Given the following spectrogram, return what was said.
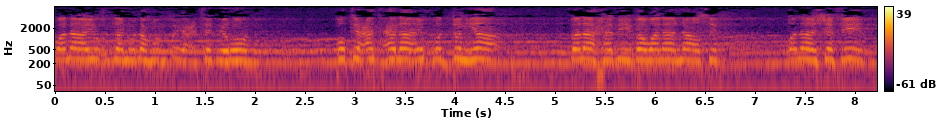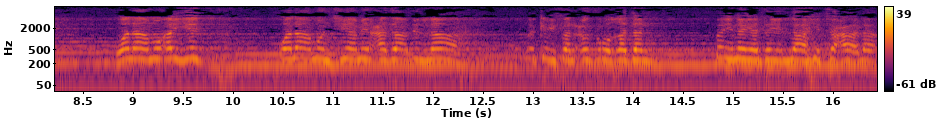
ولا يؤذن لهم فيعتذرون. قطعت علائق الدنيا فلا حبيب ولا ناصر ولا شفيع ولا مؤيد ولا منجي من عذاب الله. فكيف العذر غدا بين يدي الله تعالى؟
